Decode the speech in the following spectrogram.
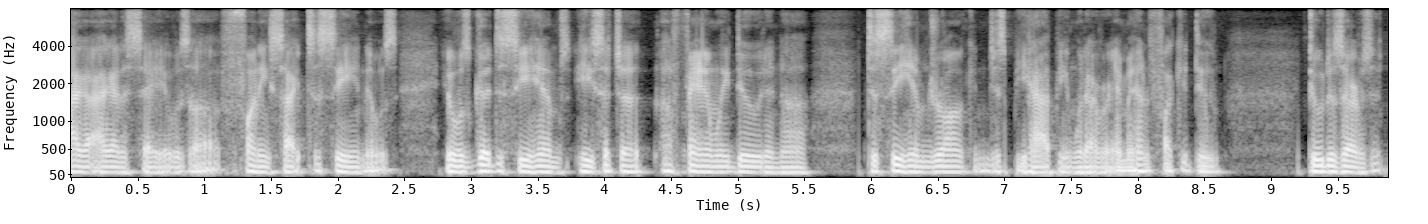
I, I got to say it was a funny sight to see, and it was it was good to see him. He's such a, a family dude, and uh, to see him drunk and just be happy and whatever. Hey man, fuck it, dude. Dude deserves it,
